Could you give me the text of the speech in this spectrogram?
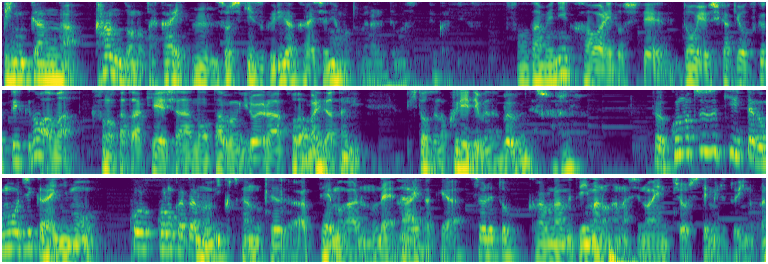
敏感な感度の高い組織づくりが会社には求められてますっていう感じです。うん、そのために関わりとしてどういう仕掛けを作っていくのは、まあ、その方、経営者の多分いろいろなこだわりだったり、うん、一つのクリエイティブな部分ですからね。だからこの続き、だからもう次回にも、ここの方のいくつかのテーマがあるので、投げかけや、それと絡めて今の話の延長してみるといいのか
